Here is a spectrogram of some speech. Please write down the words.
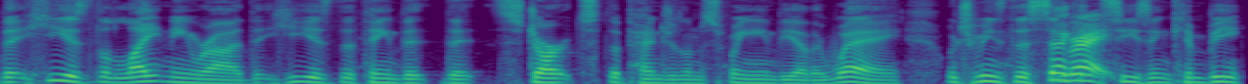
that he is the lightning rod, that he is the thing that that starts the pendulum swinging the other way, which means the second Right. season can be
